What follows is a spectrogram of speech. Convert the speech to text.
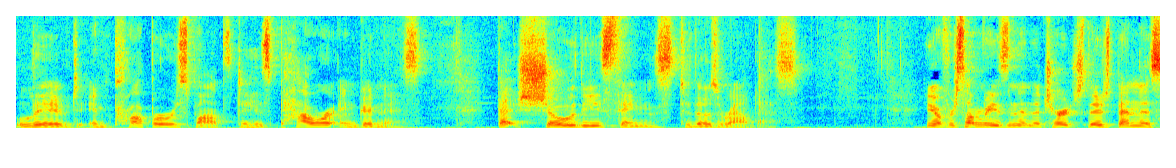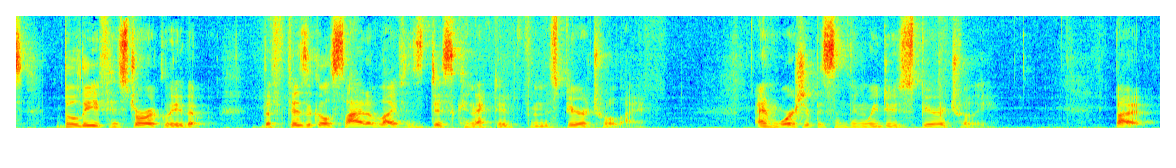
lived in proper response to His power and goodness that show these things to those around us. You know, for some reason in the church, there's been this belief historically that the physical side of life is disconnected from the spiritual life. And worship is something we do spiritually. But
